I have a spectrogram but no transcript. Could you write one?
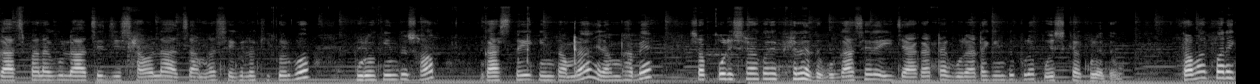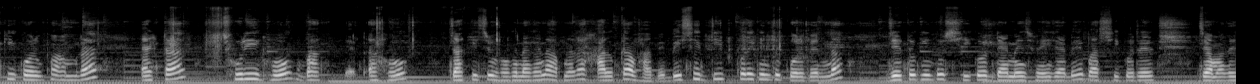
গাছপালাগুলো আছে, যে শ্যাওলা আছে, আমরা সেগুলো কি করব? পুরো কিন্তু সব গাছ থেকে কিন্তু আমরা এরমভাবে সব পরিষ্কার করে ফেলে দেবো। গাছের এই জায়গাটা, গোড়াটা কিন্তু পুরো পরিষ্কার করে দেবো। দেওয়ার পরে কি করব আমরা? একটা ছুরি হোক বা এটা হোক, যা কিছু হোক না কেন আপনারা হালকাভাবে বেশি ডিপ করে কিন্তু করবেন না। যেহেতু কিন্তু শিকড় ড্যামেজ হয়ে যাবে বা শিকড়ের যে আমাদের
